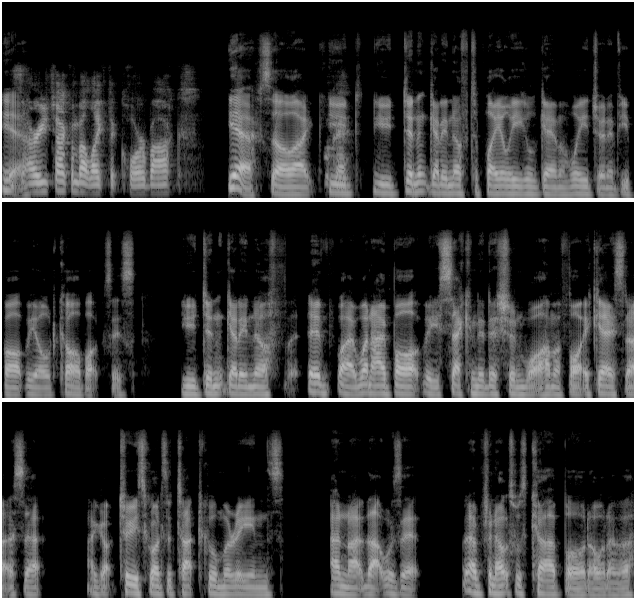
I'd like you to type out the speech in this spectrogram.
Is- Yeah, Are you talking about like the core box? yeah. So like, Okay. you you didn't get enough to play a legal game of Legion if you bought the old core boxes. You didn't get enough. If like, when I bought the second edition Warhammer 40k starter set, I got two squads of tactical marines, and like that was it. Everything else was cardboard or whatever.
